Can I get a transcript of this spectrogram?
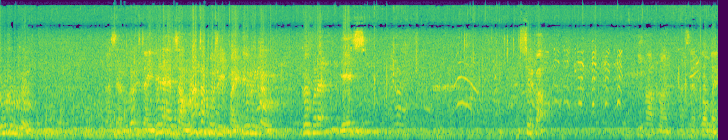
Go, go, go. That's it, we've got the time. There it is, a rat up a drain pipe. There we go. Go for it. Yes. Super. Be hard, man. That's it. Lovely.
